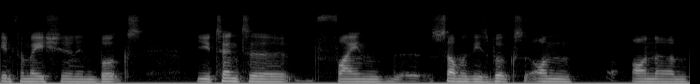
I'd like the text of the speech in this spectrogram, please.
information in books, you tend to find uh, some of these books on on um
